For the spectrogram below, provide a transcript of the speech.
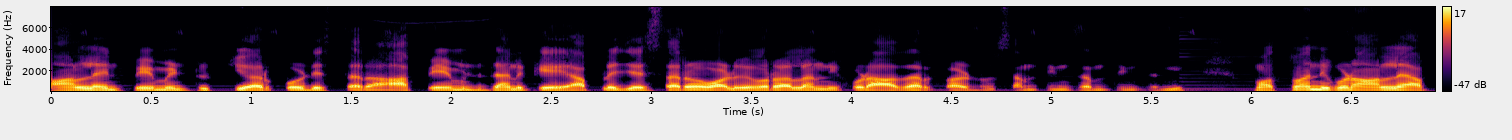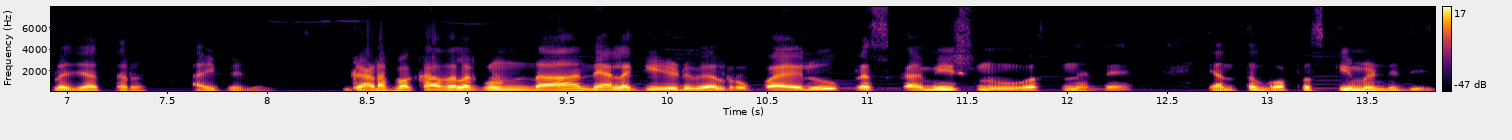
ఆన్లైన్ పేమెంట్ క్యూఆర్ కోడ్ ఇస్తారు. ఆ పేమెంట్ దానికి అప్లై చేస్తారు. వాళ్ళ వివరాలన్నీ కూడా ఆధార్ కార్డు సంథింగ్ సంథింగ్స్ అన్ని మొత్తం అన్ని కూడా ఆన్లైన్ అప్లై చేస్తారు. అయిపోయింది గడప కదలకుండా నెలకి ఏడు వేల రూపాయలు ప్లస్ కమిషన్ వస్తుందంటే ఎంత గొప్ప స్కీమ్ అండి ఇది.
